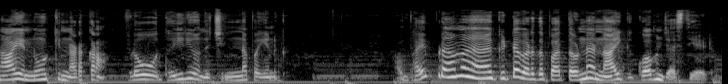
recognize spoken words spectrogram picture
நாயை நோக்கி நடக்கிறான். இவ்வளோ தைரியம் அந்த சின்ன பையனுக்கு. அவன் பயப்படாமல் கிட்ட வரதை பார்த்தோன்னே நாய்க்கு கோபம் ஜாஸ்தி ஆகிடும்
